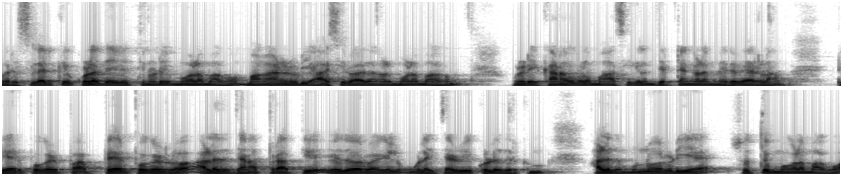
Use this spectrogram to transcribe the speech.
ஒரு சிலருக்கு குலதெய்வத்தினுடைய மூலமாகவும் மகான்களுடைய ஆசீர்வாதங்கள் மூலமாகவும் உங்களுடைய கனவுகளும் ஆசைகளும் திட்டங்களும் நிறைவேறலாம். பேர் புகழ் பா பேர் புகழோ அல்லது தனப்பிராப்தியோ ஏதோ ஒரு வகையில் உங்களை தழுவிக்கொள்வதற்கும் அல்லது முன்னோருடைய சொத்து மூலமாகவோ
